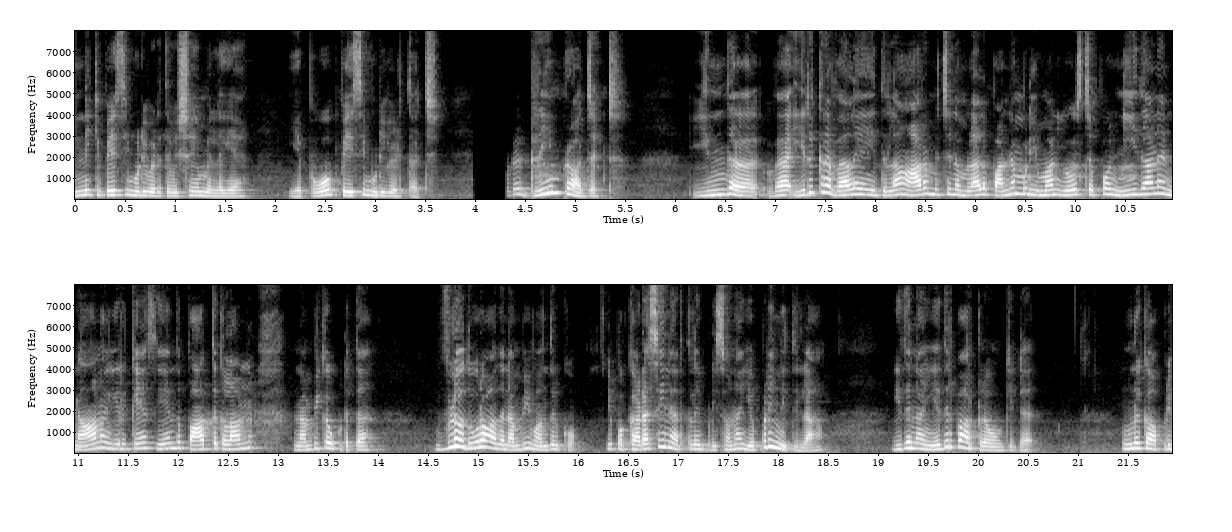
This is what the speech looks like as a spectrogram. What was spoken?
இன்னைக்கு பேசி முடிவெடுத்த விஷயம் இல்லையே? எப்போவோ பேசி முடிவெடுத்தாச்சு. என்னோட ட்ரீம் ப்ராஜெக்ட் இந்த வே இருக்கிற வேலையை இதெல்லாம் ஆரம்பித்து நம்மளால் பண்ண முடியுமான்னு யோசித்தப்போ நீ தானே நானும் இருக்கேன் சேர்ந்து பார்த்துக்கலாம்னு நம்பிக்கை கொடுத்த. இவ்வளோ தூரம் அதை நம்பி வந்திருக்கோம். இப்போ கடைசி நேரத்தில் இப்படி சொன்னால் எப்படி நித்திலா? இதை நான் எதிர்பார்க்கல உன்கிட்ட. உனக்கு அப்படி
